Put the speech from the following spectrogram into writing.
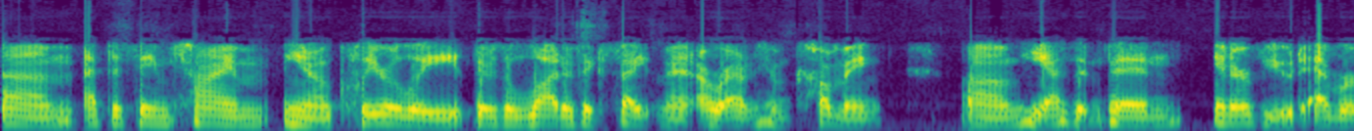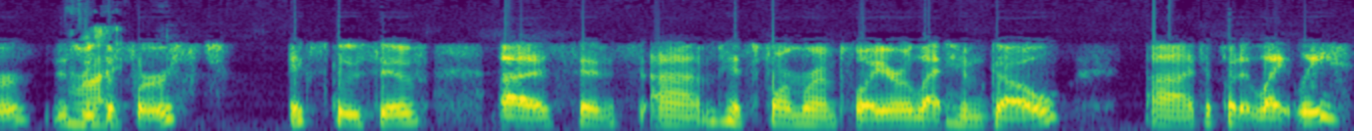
Um, at the same time, you know, clearly there's a lot of excitement around him coming. Um, he hasn't been interviewed ever. This is the first exclusive uh, since um, his former employer let him go, uh, to put it lightly,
